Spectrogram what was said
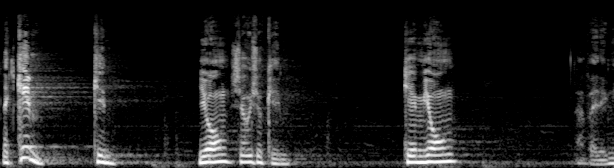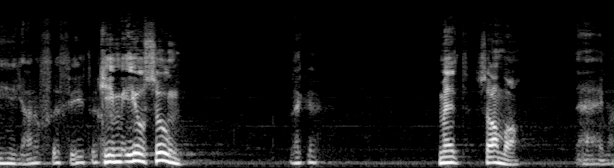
Nee, Kim. Kim. Jong. Sowieso Kim. Kim Jong. Nou, weet ik niet, een jaar of eh, veertig. Kim Il-sung. Lekker. Met sambal. Nee, man.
